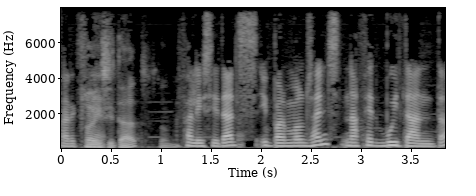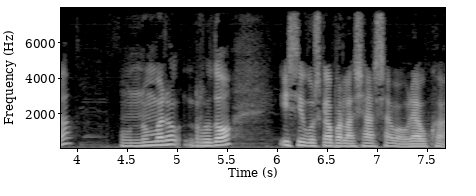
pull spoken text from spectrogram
Perquè Felicitats. Doncs. felicitats i per molts anys n'ha fet 80 un número rodó i si busqueu per la xarxa veureu que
